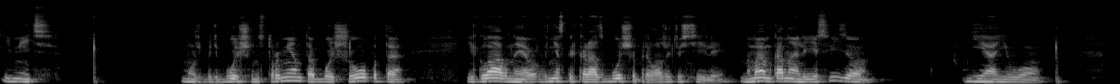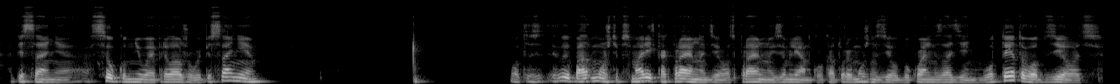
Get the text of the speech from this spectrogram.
иметь может быть больше инструмента, больше опыта и главное в несколько раз больше приложить усилий. На моем канале есть видео, я его описание, ссылку на него я приложу в описании. Вот вы можете посмотреть, как правильно делать правильную землянку, которую можно сделать буквально за день. Вот это вот делать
